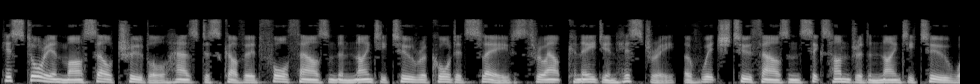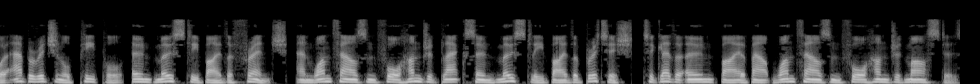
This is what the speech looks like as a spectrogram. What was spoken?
Historian Marcel Trudel has discovered 4,092 recorded slaves throughout Canadian history, of which 2,692 were Aboriginal people, owned mostly by the French, and 1,400 blacks owned mostly by the British, together owned by about 1,400 masters.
